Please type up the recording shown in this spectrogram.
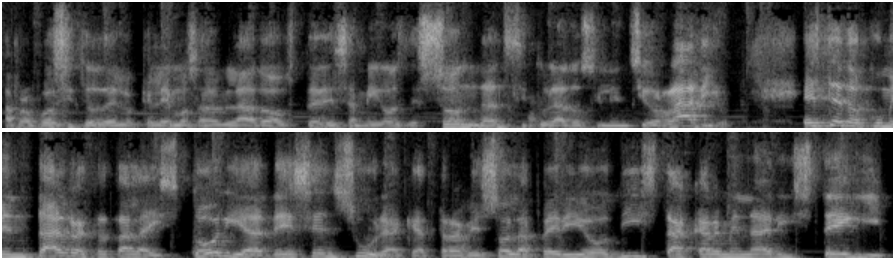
a propósito de lo que le hemos hablado a ustedes amigos de Sundance titulado Silencio Radio? Este documental retrata la historia de censura que atravesó la periodista Carmen Aristegui.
